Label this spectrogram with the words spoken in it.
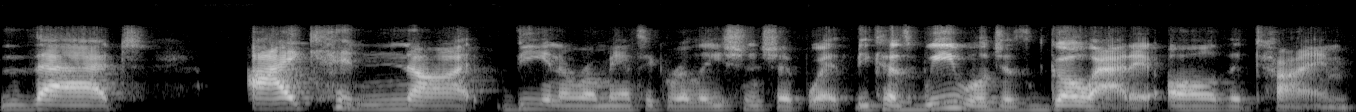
that I cannot be in a romantic relationship with because we will just go at it all the time.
